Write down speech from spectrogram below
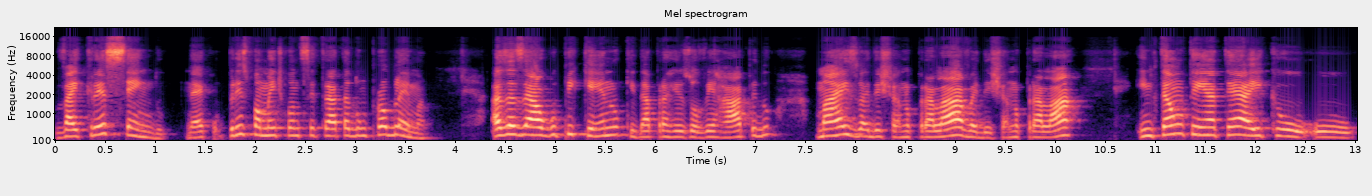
vai crescendo, né, principalmente quando se trata de um problema. Às vezes é algo pequeno que dá para resolver rápido, mas vai deixando para lá, vai deixando para lá. Então, tem até aí que o, o,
